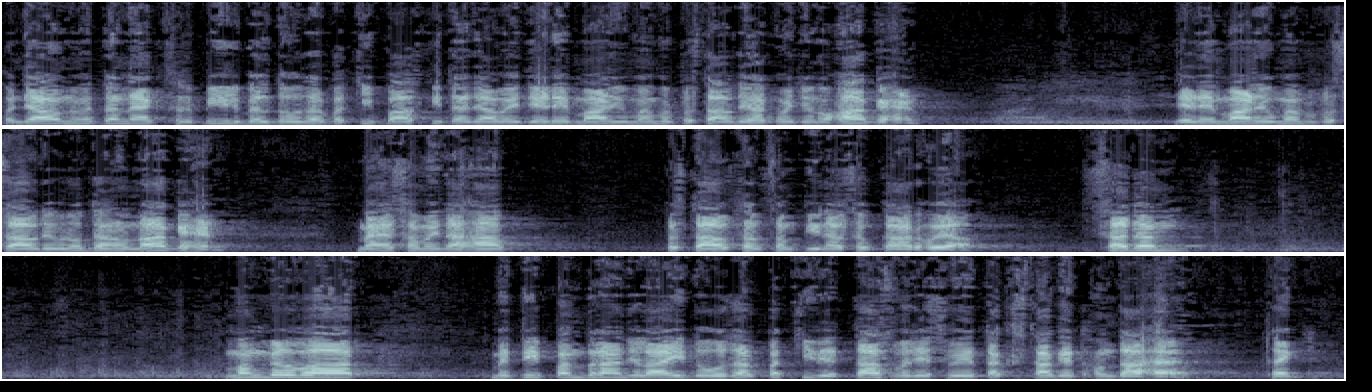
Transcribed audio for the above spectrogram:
ਪੰਜਾਬ ਨਮਿੱਤਣ ਐਕਟ ਰਿਪੀਲ ਬਿੱਲ 2025 ਪਾਸ ਕੀਤਾ ਜਾਵੇ, ਜਿਹੜੇ ਮਾਨਯੋਗ ਮੈਂਬਰ ਪ੍ਰਸਤਾਵ ਦੇ ਹੱਕ ਵਿੱਚ ਨੂੰ ਹਾਂ ਕਹਿਣ। ਜਿਹੜੇ ਮਾਨਯੋਗ ਮੈਂਬਰ ਪ੍ਰਸਤਾਵ ਦੇ ਵਿਰੁੱਧ ਨੂੰ ਨਾ ਕਹਿਣ। ਮੈਂ ਸਮਝਦਾ ਹਾਂ, ਪ੍ਰਸਤਾਵ ਸਰਬਸੰਮਤੀ ਨਾਲ ਸਵੀਕਾਰ ਹੋਇਆ। ਸਦਨ ਮੰਗਲਵਾਰ ਮਿਤੀ 15 ਜੁਲਾਈ 2025 ਦੇ 10 ਵਜੇ ਸਵੇਰ ਤੱਕ ਸਥਾਗਿਤ ਹੁੰਦਾ ਹੈ। Thank you.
